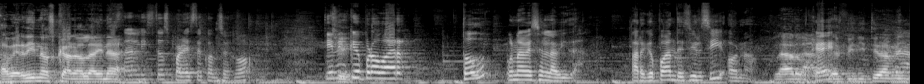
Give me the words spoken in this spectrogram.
A ver, dinos, Carolina. ¿Están listos para este consejo? Tienen Sí. que probar todo una vez en la vida. Para que puedan decir sí o no. Claro, definitivamente.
